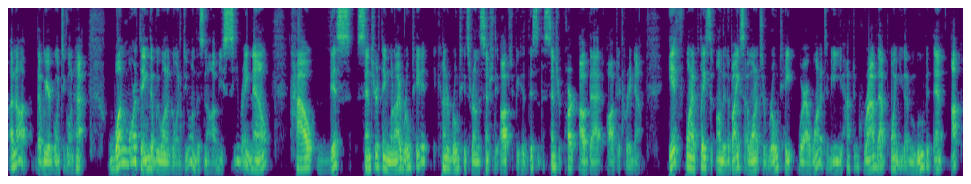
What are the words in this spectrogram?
a knob that we are going to go and have. One more thing that we want to go and do on this knob, you see right now how this center thing, when I rotate it, it kind of rotates around the center of the object because this is the center part of that object right now. If when I place it on the device, I want it to rotate where I want it to be, you have to grab that point, you got to move it then up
